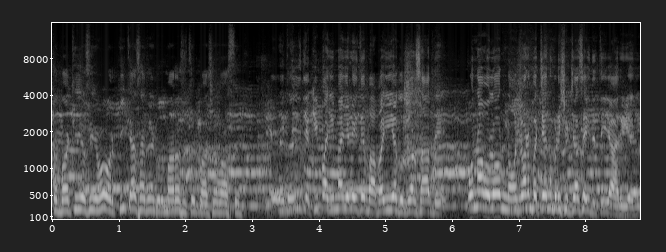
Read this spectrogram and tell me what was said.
ਤੇ ਬਾਕੀ ਅਸੀਂ ਹੋਰ ਕੀ ਕਹਿ ਸਕਦੇ ਹਾਂ ਗੁਰੂ ਮਹਾਰਾਜ ਸੱਚੇ ਪਾਤਸ਼ਾਹ ਵਾਸਤੇ? ਇੱਕ ਚੀਜ਼ ਦੇਖੀ ਭਾਜੀ, ਮੈਂ ਜਿਹੜੇ ਇੱਥੇ ਬਾਬਾ ਜੀ ਆ ਗੁਰਦੁਆਰਾ ਸਾਹਿਬ ਦੇ ਉਹਨਾਂ ਵੱਲੋਂ ਨੌਜਵਾਨ ਬੱਚਿਆਂ ਨੂੰ ਬੜੀ ਸਿੱਖਿਆ ਸਹੀ ਦਿੱਤੀ ਜਾ ਰਹੀ ਹੈ ਜੀ।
